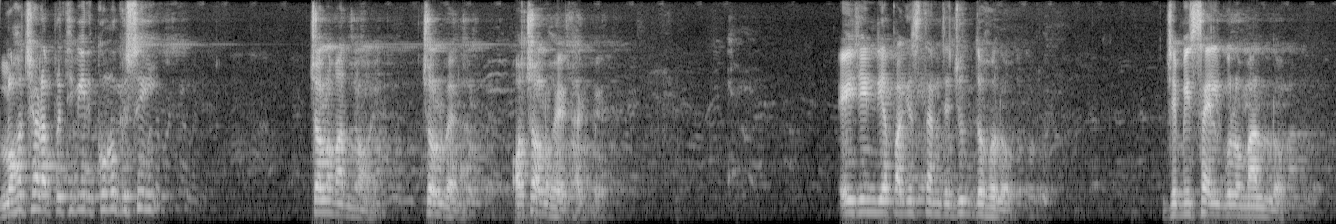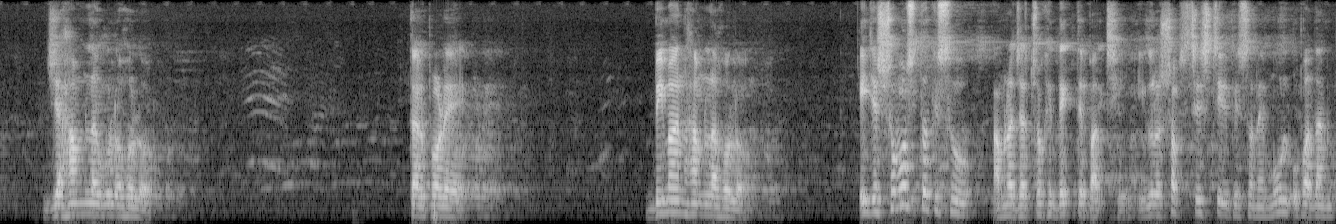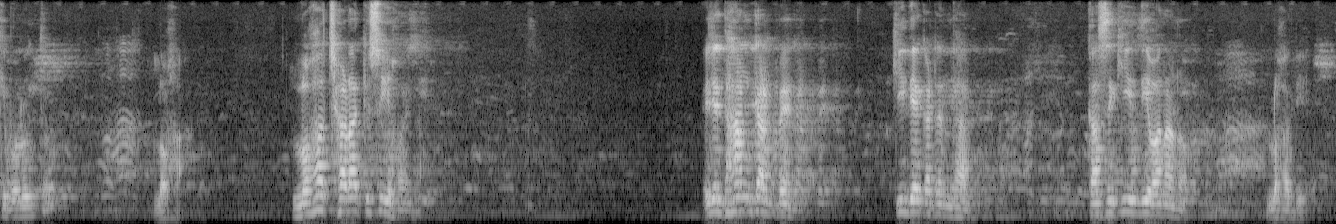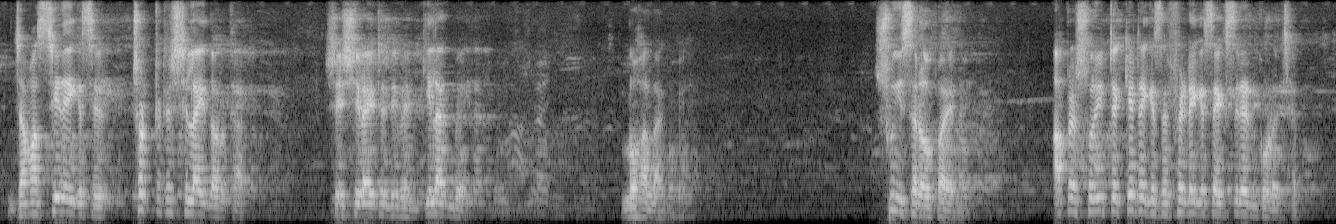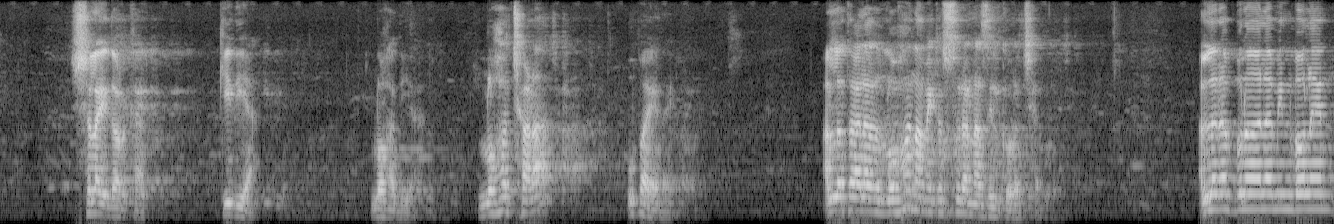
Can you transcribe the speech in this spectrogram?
লোহা ছাড়া পৃথিবীর কোনো কিছুই চলমান নয়, চলবে না, অচল হয়ে থাকবে। এই যে ইন্ডিয়া পাকিস্তান যে যুদ্ধ হলো, যে মিসাইলগুলো মারলো, যে হামলাগুলো হলো, তারপরে বিমান হামলা হলো, এই যে সমস্ত কিছু আমরা যা চোখে দেখতে পাচ্ছি, এগুলো সব সৃষ্টির পিছনে মূল উপাদান কি বলুন তো? লোহা। লোহা ছাড়া কিছুই হয় না। এই যে ধান কাটবেন, কি দিয়ে কাটেন ধান? কাছে কি দিয়ে বানানো? লোহা দিয়ে। জামা ছিঁড়ে গেছে, ছোট্ট একটা সেলাই দরকার। সেই সেলাইটা দিবেন, কি লাগবে? লোহা লাগবে। সুই ছাড়া উপায় নেই। আপনার শরীরটা কেটে গেছে, ফেটে গেছে অ্যাক্সিডেন্ট করেছেন সেলাই দরকার। কি দিয়া? লোহা দিয়া। লোহা ছাড়া উপায় নেই আল্লাহ তাআলা লোহা নামে একটা সূরা নাজিল করেছেন আল্লাহ রাব্বুল আলামিন বলেন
